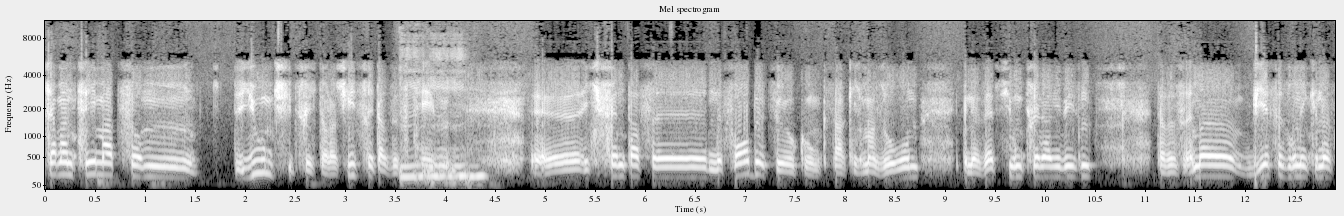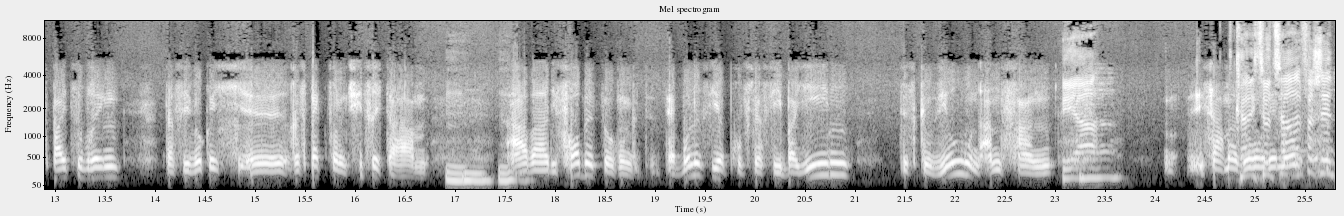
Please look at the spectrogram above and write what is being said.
Ich habe ein Thema zum Jugendschiedsrichter oder Schiedsrichtersystem. Mhm. Äh, ich finde das äh, eine Vorbildwirkung, sag ich mal so rum. Ich bin ja selbst Jugendtrainer gewesen. Das ist immer, wir versuchen den Kindern das beizubringen, dass sie wirklich äh, Respekt vor den Schiedsrichter haben. Mhm. Aber die Vorbildwirkung der Bundesliga-Profis, dass sie bei jedem Diskussion anfangen, ja ich sag mal Kann so, ich total verstehen.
